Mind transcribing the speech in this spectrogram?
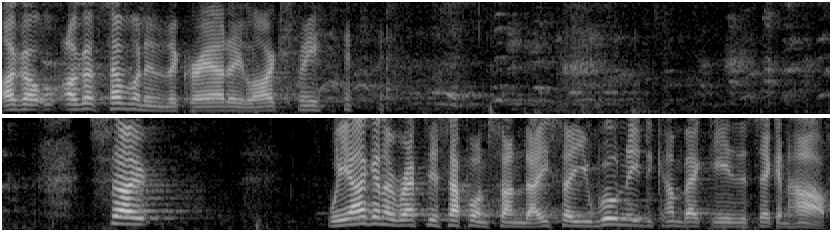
I got, I got someone in the crowd who likes me. so, we are going to wrap this up on Sunday, so you will need to come back to hear the second half.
